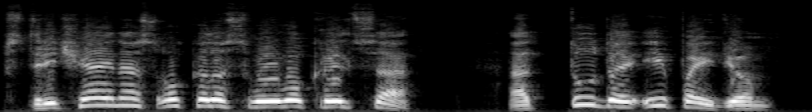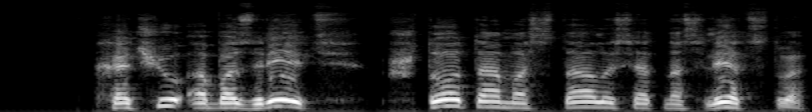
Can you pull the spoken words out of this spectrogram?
Встречай нас около своего крыльца. Оттуда и пойдем. Хочу обозреть, что там осталось от наследства.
